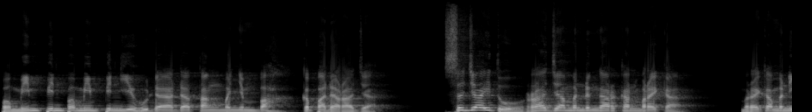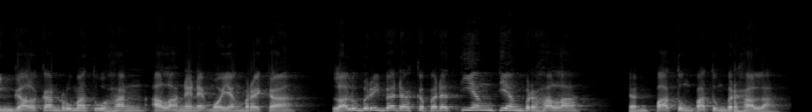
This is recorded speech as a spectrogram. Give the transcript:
pemimpin-pemimpin Yehuda datang menyembah kepada raja. Sejak itu, raja mendengarkan mereka. Mereka meninggalkan rumah Tuhan, Allah nenek moyang mereka, lalu beribadah kepada tiang-tiang berhala dan patung-patung berhala.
